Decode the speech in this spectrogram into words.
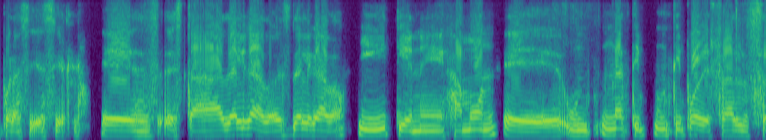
por así decirlo. Es, está delgado, es delgado y tiene jamón, eh, un, un tipo de salsa,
